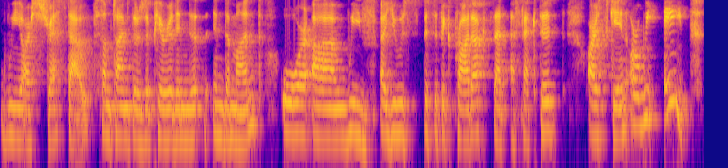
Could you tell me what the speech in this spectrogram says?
we are stressed out. Sometimes there's a period in the, in the month, or um, we've uh, used specific products that affected our skin, or we ate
